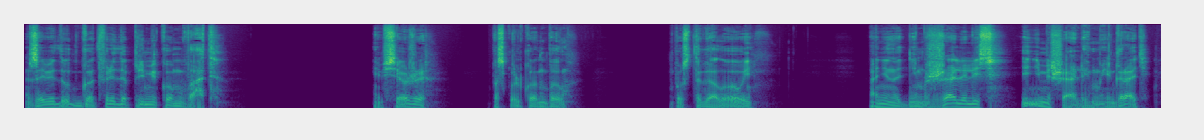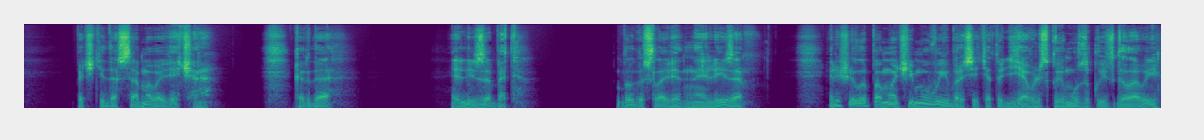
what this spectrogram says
заведут Готфрида прямиком в ад. И все же, поскольку он был пустоголовый, они над ним сжалились и не мешали ему играть почти до самого вечера, когда Элизабет, благословенная Лиза, решила помочь ему выбросить эту дьявольскую музыку из головы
